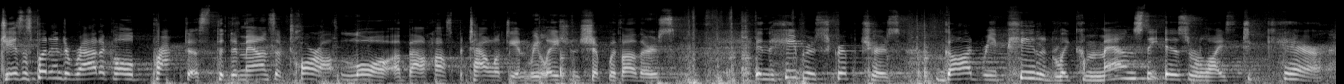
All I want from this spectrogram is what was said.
Jesus put into radical practice the demands of Torah law about hospitality and relationship with others. In the Hebrew scriptures, God repeatedly commands the Israelites to care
